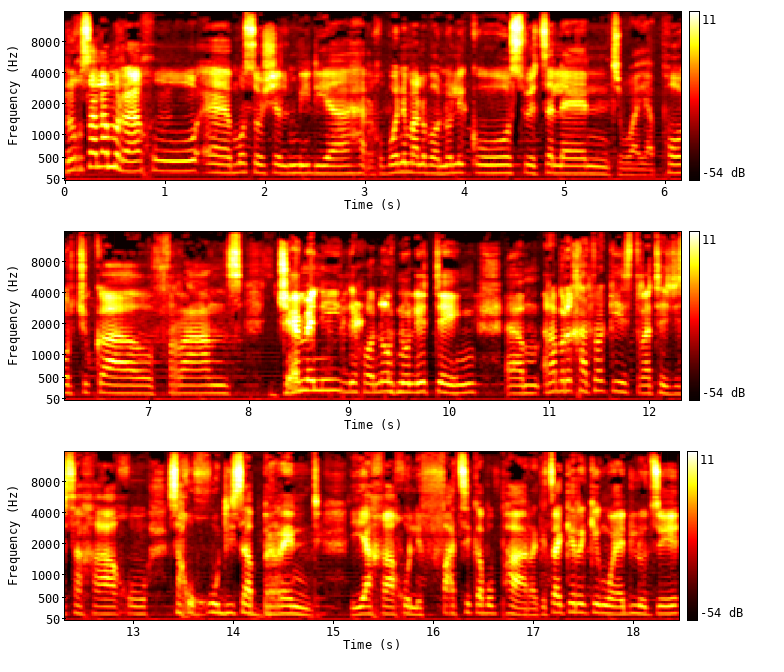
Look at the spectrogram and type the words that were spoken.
Re go sala morago um mo social media re go bone malobano le ko switzerland wa ya portugal france germany le gone o ne le teng. Um ra bo re kgatlhwa ke strategy sa gago sa go godisa brand ya gago lefatshe ka bophara. Ke tsa ke re ke ngwe ya dilo tse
